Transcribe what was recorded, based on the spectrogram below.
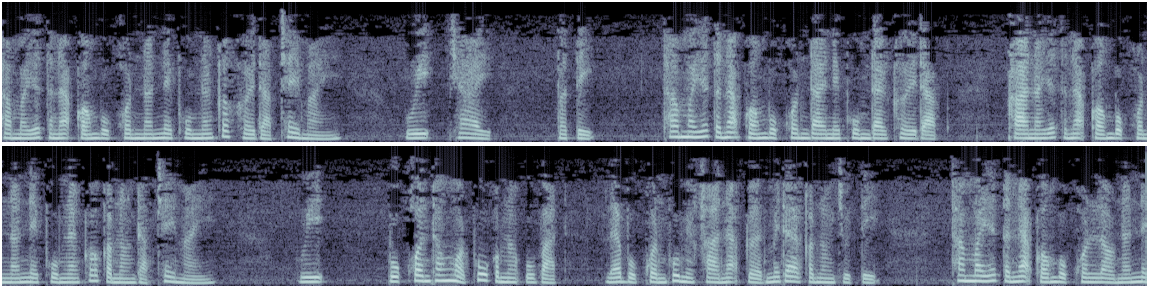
ธรรมายตนะของบุคคลนั้นในภูมินั้นก็เคยดับใช่ไหม วิ ใช่ ปฏิ ธรรมยตนะของบุคคลใดในภูมิใดเคยดับ คานายตนะของบุคคลนั้นในภูมินั้นก็กำลังดับใช่ไหม วิ บุคคลทั้งหมดผู้กำลังอุบัติ และบุคคลผู้มีคานะเกิดไม่ได้กำลังจุติ ธรรมยตนะของบุคคลเหล่านั้นใน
